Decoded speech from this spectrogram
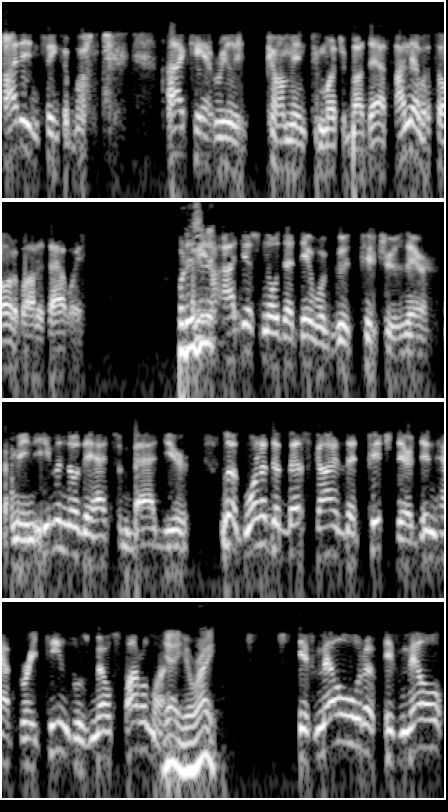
I didn't think about. I can't really comment too much about that. I never thought about it that way. But isn't I mean, it? I just know that there were good pitchers there. I mean, even though they had some bad year. Look, one of the best guys that pitched there didn't have great teams was Mel Stottlemyre. Yeah, you're right. If Mel would have, if Mel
